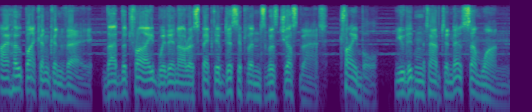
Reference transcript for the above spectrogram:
I hope I can convey that the tribe within our respective disciplines was just that, tribal. You didn't have to know someone,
